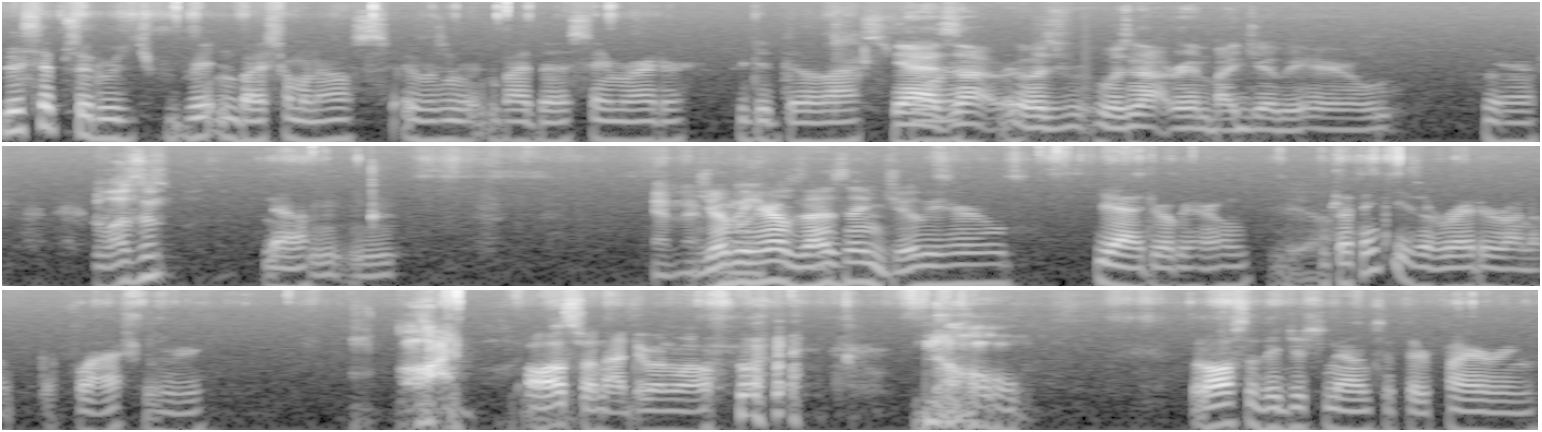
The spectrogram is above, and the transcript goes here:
This episode was written by someone else. It wasn't written by the same writer who did the last. Yeah, four. it's not. It was was not written by Joby Harold. Yeah. it wasn't. No. Mm-mm. Yeah, Joby mind. Harold. Is that his name? Joby Harold. Yeah, Joby Harold. Yeah. Which I think he's a writer on a, the Flash movie. God, Also not doing well. no. but also they just announced that they're firing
